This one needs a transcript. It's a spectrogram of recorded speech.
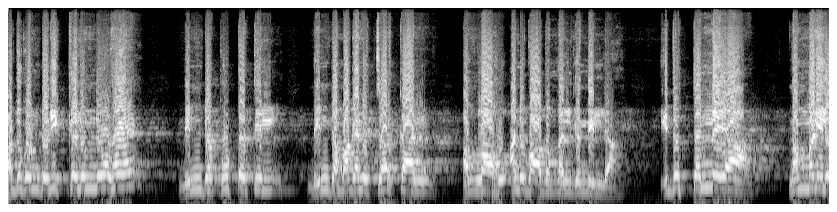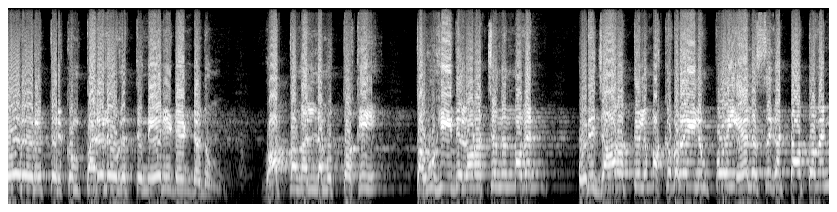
അതുകൊണ്ടൊരിക്കലും നൂഹെ നിന്റെ കൂട്ടത്തിൽ നിന്റെ മകനെ ചേർക്കാൻ അള്ളാഹു അനുവാദം നൽകുന്നില്ല. ഇത് തന്നെയാ നമ്മളിൽ ഓരോരുത്തർക്കും പരലോകത്ത് നേരിടേണ്ടതും. വാപ്പ നല്ല മുത്തക്കി. തൗഹീദിൽ ഉറച്ചു നിന്നവൻ ഒരു ജാറത്തിലും അക്ബറയിലും പോയി ഏലസ് കെട്ടാത്തവൻ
